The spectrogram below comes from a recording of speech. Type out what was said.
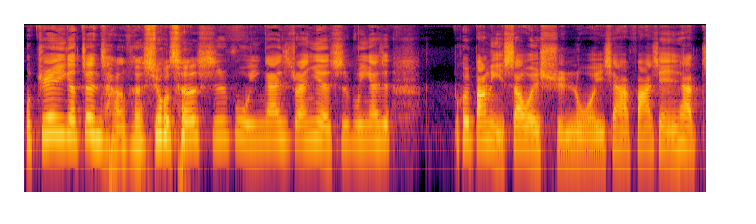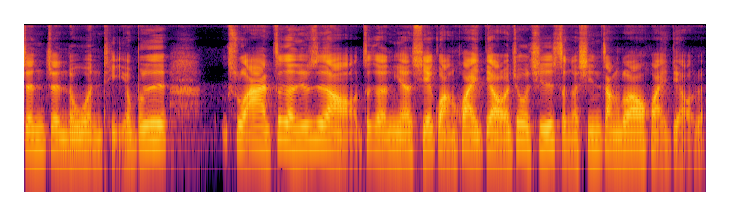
我觉得一个正常的修车师傅，应该是专业的师傅，应该是。会帮你稍微巡逻一下，发现一下真正的问题，而不是说啊，这个就是哦，这个你的血管坏掉了，就其实整个心脏都要坏掉了，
